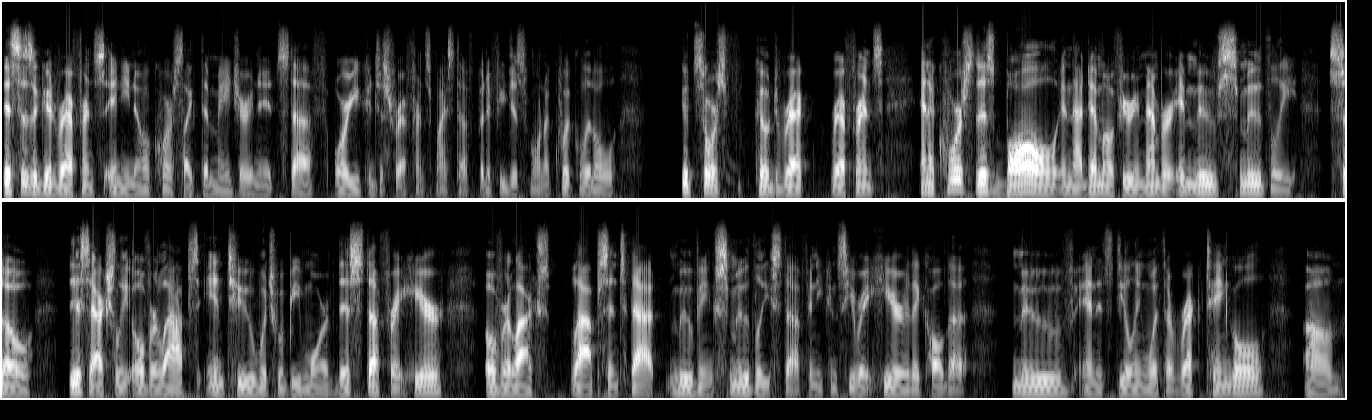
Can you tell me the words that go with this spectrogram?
this is a good reference. And you know of course like the major init stuff or you could just reference my stuff. But if you just want a quick little good source code direct reference. And of course this ball in that demo if you remember it moves smoothly. So this actually overlaps into, which would be more of this stuff right here, overlaps laps into that moving smoothly stuff. And you can see right here, they call the move and it's dealing with a rectangle. Um,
